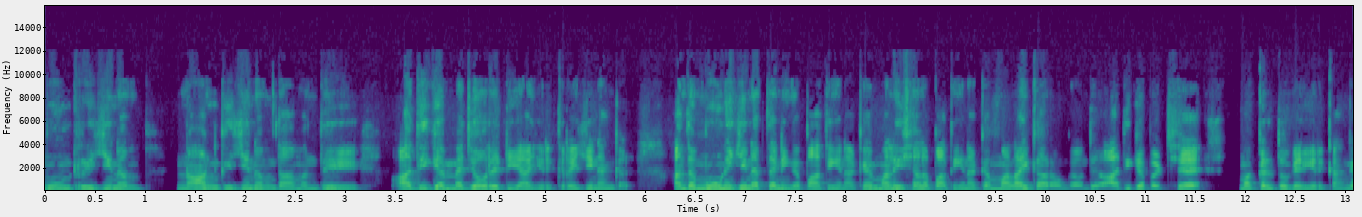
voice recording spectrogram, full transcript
மூன்று இனம், நான்கு இனம் தான் வந்து அதிக மெஜாரிட்டியா இருக்கிற இனங்கள். அந்த மூணு இனத்தை நீங்க பாத்தீங்கன்னாக்க மலேசியால பாத்தீங்கன்னாக்க மலாய்க்காரவங்க வந்து அதிகபட்ச மக்கள் தொகை இருக்காங்க.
